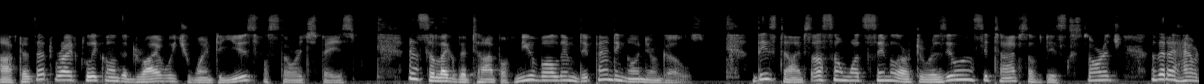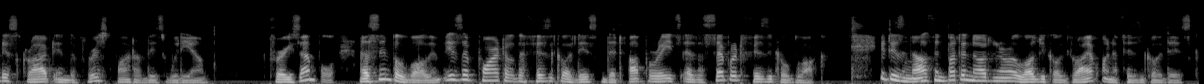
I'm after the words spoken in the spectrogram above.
After that, right-click on the drive which you want to use for storage space, and select the type of new volume depending on your goals. These types are somewhat similar to resiliency types of disk storage that I have described in the first part of this video. For example, a simple volume is a part of the physical disk that operates as a separate physical block. It is nothing but an ordinary logical drive on a physical disk.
